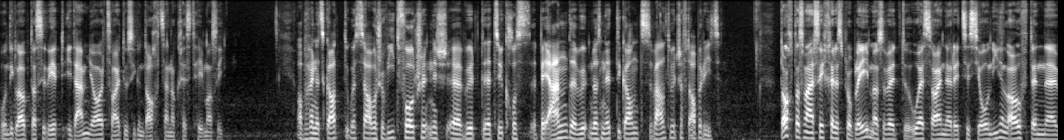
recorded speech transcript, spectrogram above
Und ich glaube, das wird in diesem Jahr 2018 noch kein Thema sein. Aber wenn jetzt gerade die USA, die schon weit fortgeschritten ist, äh, würde den Zyklus beenden, würde das nicht die ganze Weltwirtschaft abreißen? Doch, das wäre sicher ein Problem. Also wenn die USA in eine Rezession reinläuft, dann äh,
